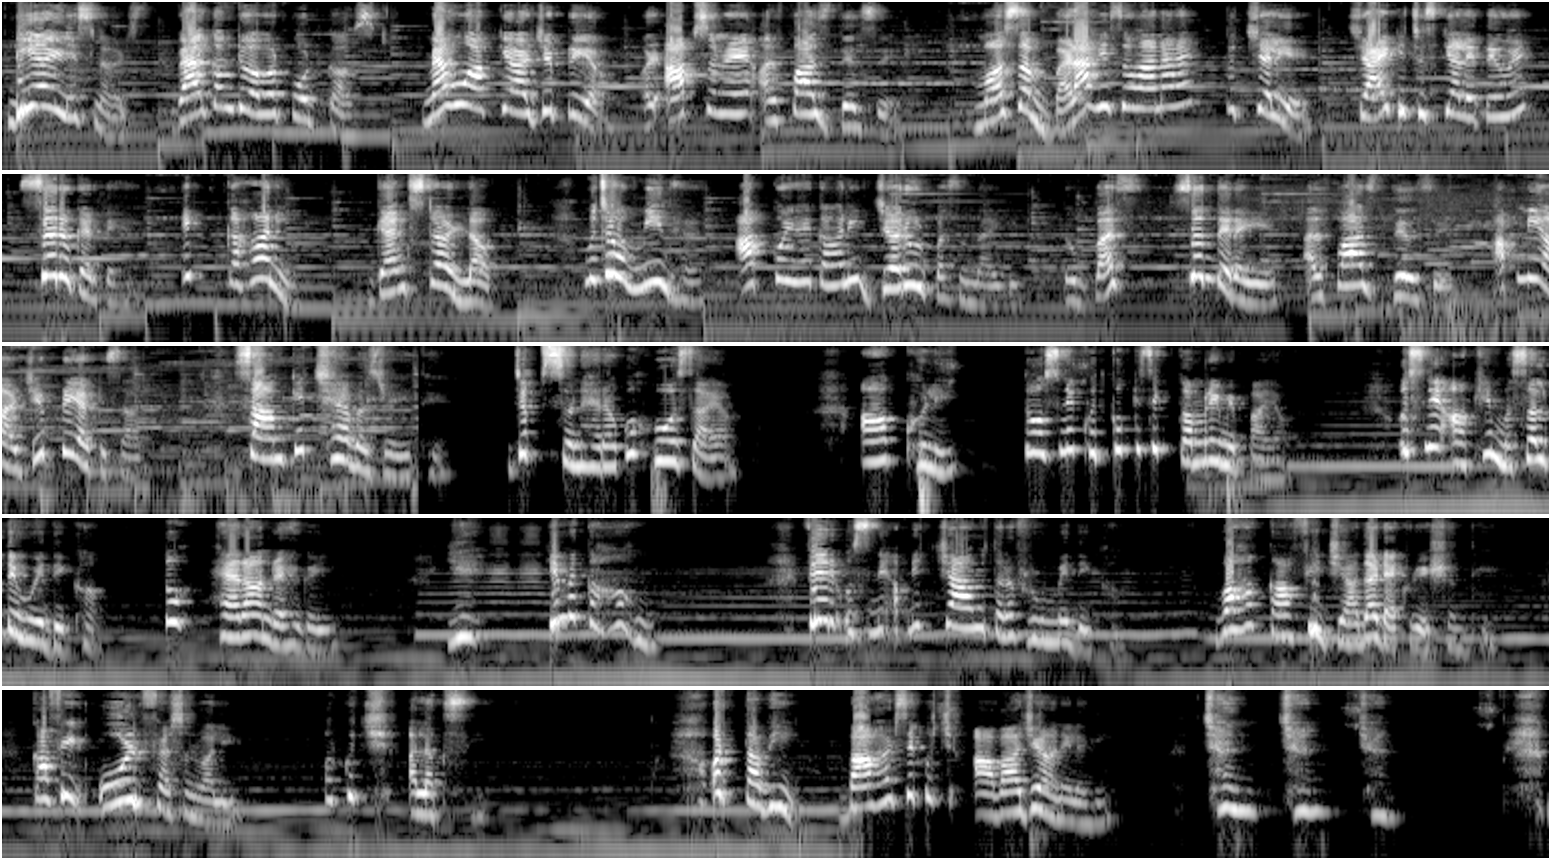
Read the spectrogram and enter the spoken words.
Dear listeners welcome to our podcast मैं हूँ आपकी आरजे प्रिया और आप सुन रहे हैं अल्फाज दिल से। मौसम बड़ा ही सुहाना है तो चलिए चाय की चुस्कियाँ लेते हुए शुरू करते हैं। एक कहानी गैंगस्टर लव मुझे उम्मीद है आपको यह कहानी ज़रूर पसंद आएगी। तो बस सुनते रहिए अल्फाज दिल से अपनी आरजे प्रिया के साथ। शाम के छह बज रहे थे, जब सुनहरा को होश आया। आँख खुली तो उसने खुद को किसी कमरे में पाया। उसने आँखें मसलते हुए देखा तो हैरान रह गई। ये ये मैं कहा हूँ? फिर उसने अपने चारों तरफ़ रूम में देखा। वहाँ काफ़ी ज़्यादा डेकोरेशन थी, काफ़ी ओल्ड फ़ैशन वाली और कुछ अलग सी। और तभी बाहर से कुछ आवाज़ें आने लगी। छन छन छन।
